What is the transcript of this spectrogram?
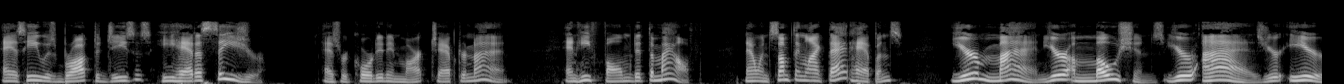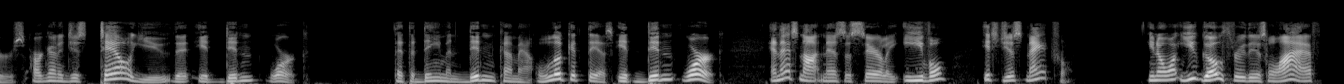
as he was brought to Jesus, he had a seizure as recorded in Mark chapter 9. And he foamed at the mouth. Now, when something like that happens, your mind, your emotions, your eyes, your ears are going to just tell you that it didn't work, that the demon didn't come out. Look at this. It didn't work. And that's not necessarily evil, it's just natural. You know what? You go through this life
